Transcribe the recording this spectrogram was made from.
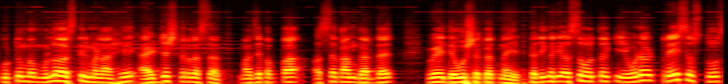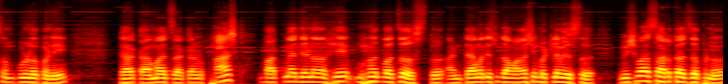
कुटुंब मुलं असतील म्हणा हे ॲडजस्ट करत असतात. माझे पप्पा असं काम करतायत वेळ देऊ शकत नाहीत. कधी कधी असं होतं की एवढं ट्रेस असतो संपूर्णपणे ह्या कामाचा कारण फास्ट बातम्या देणं हे महत्त्वाचं असतं. आणि त्यामध्ये सुद्धा मागाशी म्हटलं मी असं विश्वासार्हता जपणं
